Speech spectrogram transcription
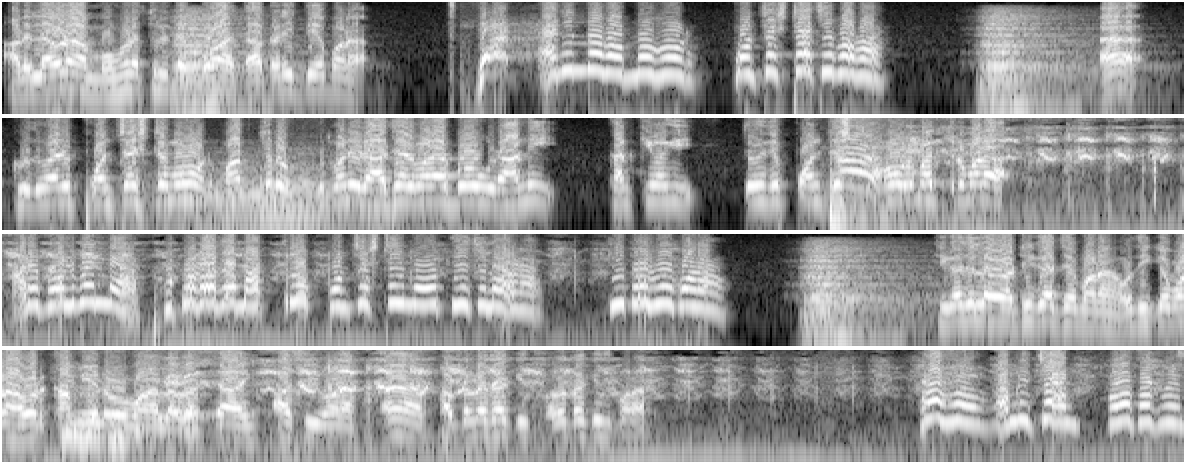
আরে লাউড়া মোহরা তুলিটা বয় তাড়াতাড়ি দে মারা একদিন বাবা মোহর পঞ্চাশটা আছে বাবা। হ্যাঁ কুদমানি পঞ্চাশটা মোহর মাত্র কুদমানি রাজার মারা বউ রানী কানকি মাগি তুই যে পঞ্চাশটা মোহর মাত্র মারা আরে বলবেন না ফুটো রাজা মাত্র পঞ্চাশটাই মোহর দিয়েছিল ওরা কি বলব বাবা? ঠিক আছে লাউড়া ঠিক আছে মারা ওদিকে মারা আবার কামিয়ে নেব মারা লাউড়া চাই আসি মারা হ্যাঁ আপনারা থাকিস ভালো থাকিস মারা হ্যাঁ হ্যাঁ আপনি চান ভালো থাকবেন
